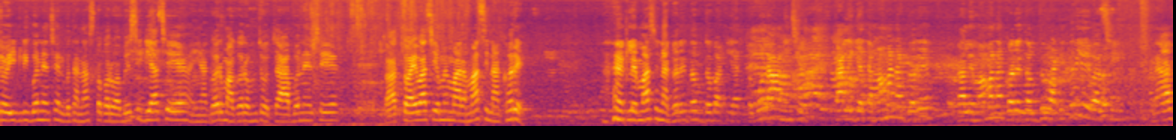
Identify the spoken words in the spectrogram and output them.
જો ઈડલી બને છે ને બધા નાસ્તો કરવા બેસી ગયા છે. અહીંયા ગરમા ગરમ જો ચા બને છે. તો આજ તો આવ્યા છીએ અમે મારા માસીના ઘરે. એટલે માસીના ઘરે ધબધબાટી આજ તો બોલાવાની છે. કાલે ગયા હતા મામાના ઘરે. કાલે મામાના ઘરે ધબધબાટી કરી આવ્યા છીએ. અને આજ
